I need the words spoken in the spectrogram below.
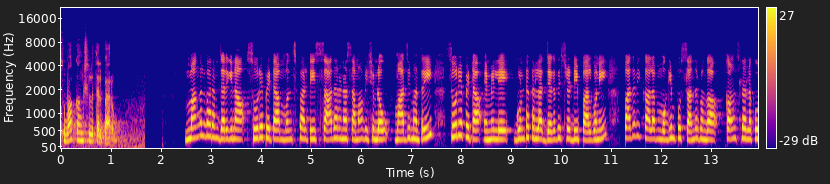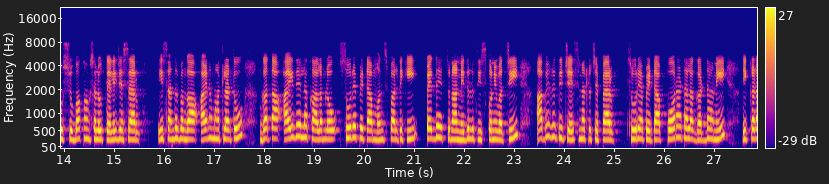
శుభాకాంక్షలు తెలిపారు. మంగళవారం జరిగిన సూర్యాపేట మున్సిపాలిటీ సాధారణ సమావేశంలో మాజీ మంత్రి సూర్యాపేట ఎమ్మెల్యే గుంటకల్ల జగదీష్ రెడ్డి పాల్గొని పదవీ కాలం ముగింపు సందర్భంగా కౌన్సిలర్లకు శుభాకాంక్షలు తెలియజేశారు. ఈ సందర్భంగా ఆయన మాట్లాడుతూ గత ఐదేళ్ళ కాలంలో సూర్యాపేట మున్సిపాలిటీకి పెద్ద ఎత్తున నిధులు తీసుకొని వచ్చి అభివృద్ధి చేసినట్లు చెప్పారు. సూర్యాపేట పోరాటాల గడ్డ అని ఇక్కడ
